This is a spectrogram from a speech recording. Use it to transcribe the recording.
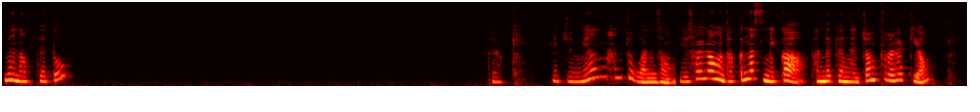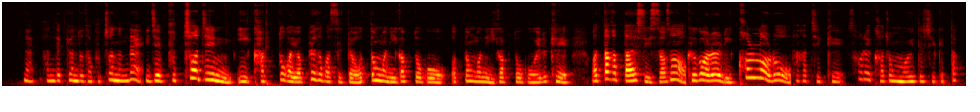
맨 앞에도 이렇게 해주면 한쪽 완성. 이제 설명은 다 끝났으니까 반대편은 점프를 할게요. 네, 반대편도 다 붙였는데 이제 붙여진 이 각도가 옆에서 봤을 때 어떤 건 이 각도고 어떤 거는 이 각도고 이렇게 왔다 갔다 할 수 있어서 그거를 이 컬러로 다 같이 이렇게 설에 가족 모이듯이 이렇게 딱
